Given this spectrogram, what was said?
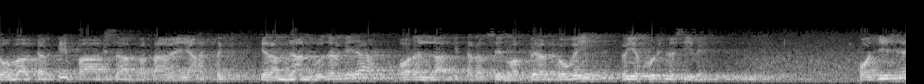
توبہ کر کے پاک صاحب بتائیں یہاں تک کہ رمضان گزر گیا اور اللہ کی طرف سے مغفرت ہو گئی، تو یہ خوش نصیب ہے۔ اور جس نے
